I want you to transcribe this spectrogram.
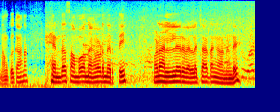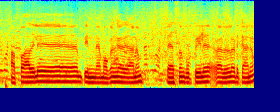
നമുക്ക് കാണാം. എന്താ സംഭവം? ഞങ്ങളിവിടെ നിർത്തി. ഇവിടെ നല്ലൊരു വെള്ളച്ചാട്ടം കാണുന്നുണ്ട്. അപ്പോൾ അതിൽ പിന്നെ മുഖം കഴുകാനും രസം കുപ്പിയിൽ വെള്ളം എടുക്കാനും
